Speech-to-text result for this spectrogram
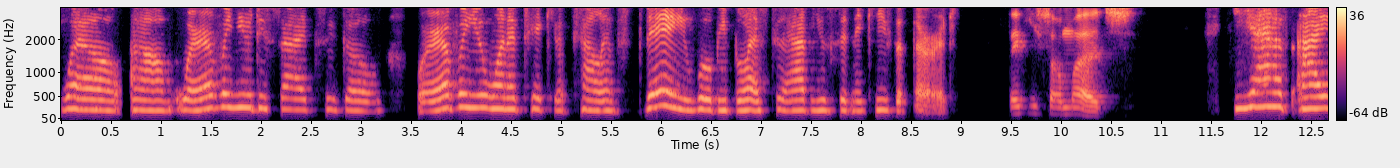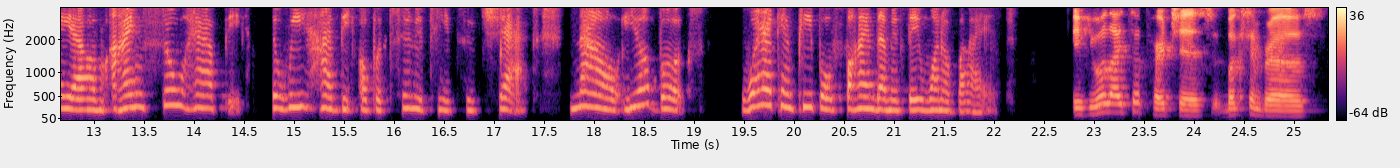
Well, um, wherever you decide to go, wherever you want to take your talents, they will be blessed to have you, Sidney Keys III. Thank you so much. Yes, I um I'm so happy that we had the opportunity to chat. Now, your books, where can people find them if they want to buy it? If you would like to purchase Books and Bros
